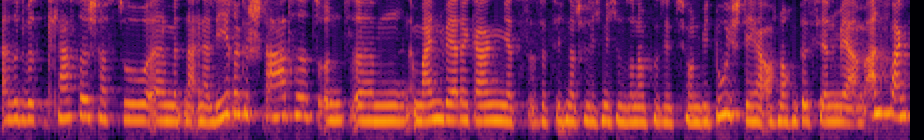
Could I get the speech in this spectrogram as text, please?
Also du bist klassisch, hast du äh, mit einer, einer Lehre gestartet und ähm, mein meinen Werdegang, jetzt sitze ich natürlich nicht in so einer Position wie du, ich stehe ja auch noch ein bisschen mehr am Anfang.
